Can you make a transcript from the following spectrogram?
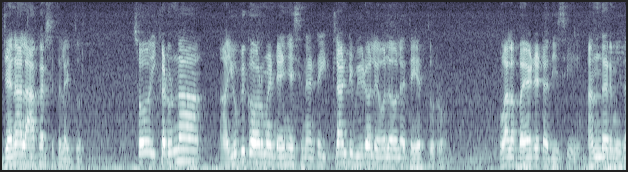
జనాలు ఆకర్షితులవుతారు సో ఇక్కడున్న యూపీ గవర్నమెంట్ ఏం చేసిందంటే ఇట్లాంటి వీడియోలు ఎవరెవరైతే ఎత్తుర్రో వాళ్ళ బయోడేటా తీసి అందరి మీద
